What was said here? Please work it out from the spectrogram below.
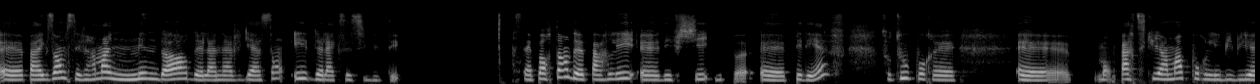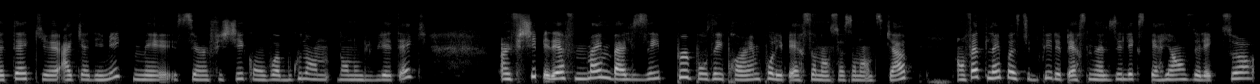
euh, par exemple, c'est vraiment une mine d'or de la navigation et de l'accessibilité. C'est important de parler euh, des fichiers PDF, surtout pour, bon, particulièrement pour les bibliothèques académiques, mais c'est un fichier qu'on voit beaucoup dans, dans nos bibliothèques. Un fichier PDF même balisé peut poser des problèmes pour les personnes en situation de handicap. En fait, l'impossibilité de personnaliser l'expérience de lecture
